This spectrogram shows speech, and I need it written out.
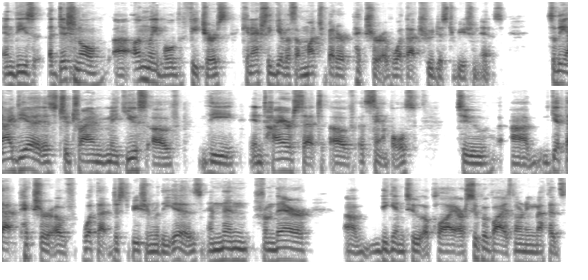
And these additional uh, unlabeled features can actually give us a much better picture of what that true distribution is. So the idea is to try and make use of the entire set of samples to uh, get that picture of what that distribution really is. And then from there, uh, begin to apply our supervised learning methods,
